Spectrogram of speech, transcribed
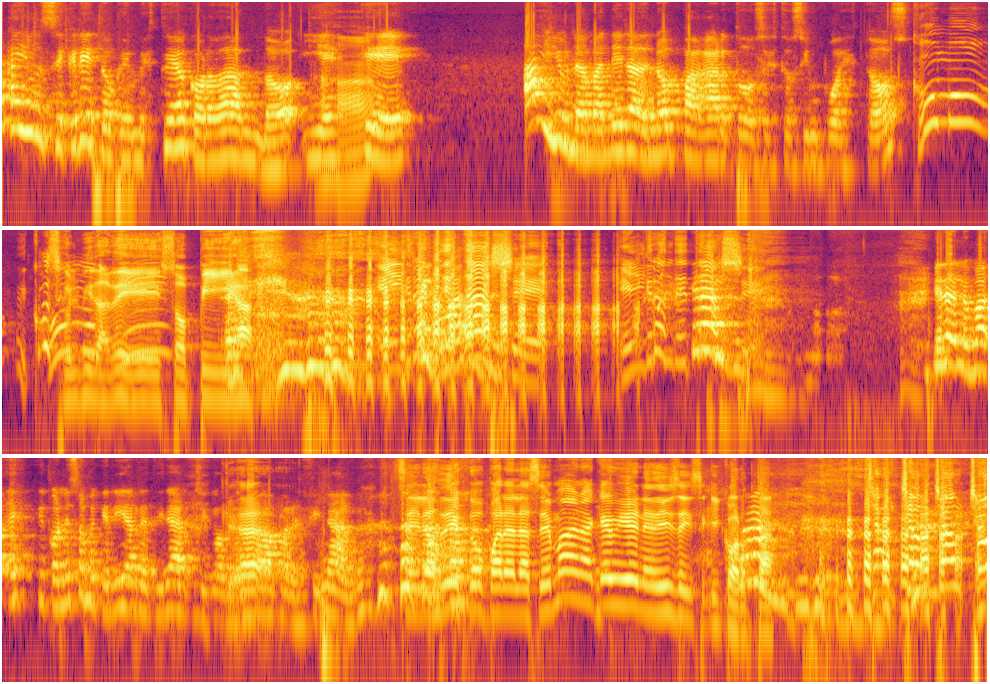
acá hay un secreto que me estoy acordando y Ajá. es que hay una manera de no pagar todos estos impuestos. ¿Cómo? ¿Cómo se olvida de eso, Pía? El gran detalle. El gran detalle. Era lo más, es que con eso me quería retirar, chicos, me Claro. estaba para el final. Se los dejo para la semana que viene, dice y, se- y corta. Chau, chau, chau, chau.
